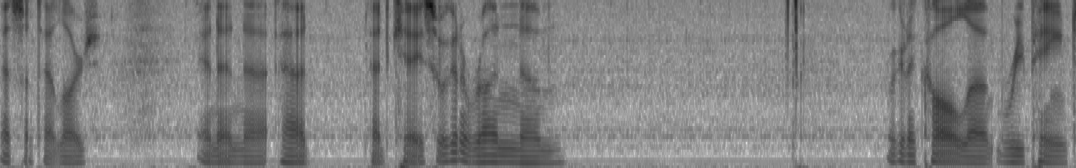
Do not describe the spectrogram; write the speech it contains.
That's not that large. And then uh, add add k. So we're going to run. Um, we're going to call um, repaint.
